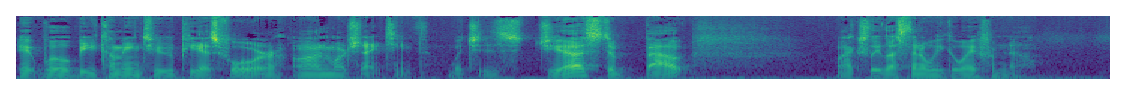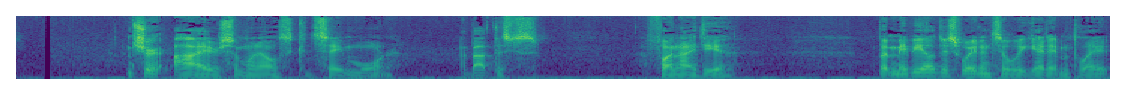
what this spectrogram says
it will be coming to PS4 on March 19th, which is just about, well, actually less than a week away from now. I'm sure I or someone else could say more about this fun idea, but maybe I'll just wait until we get it and play it,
